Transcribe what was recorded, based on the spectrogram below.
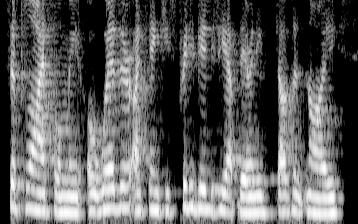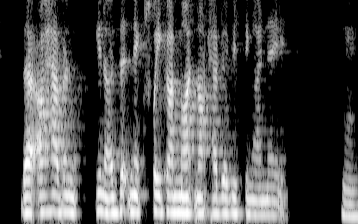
supply for me or whether i think he's pretty busy up there and he doesn't know that i haven't you know that next week i might not have everything i need mm.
